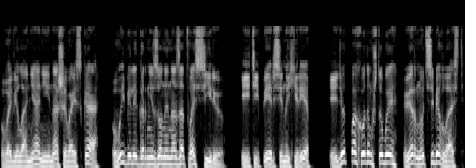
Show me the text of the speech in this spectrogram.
Вавилоняне и наши войска выбили гарнизоны назад в Ассирию, и теперь Синахиреб идет походом, чтобы вернуть себе власть.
